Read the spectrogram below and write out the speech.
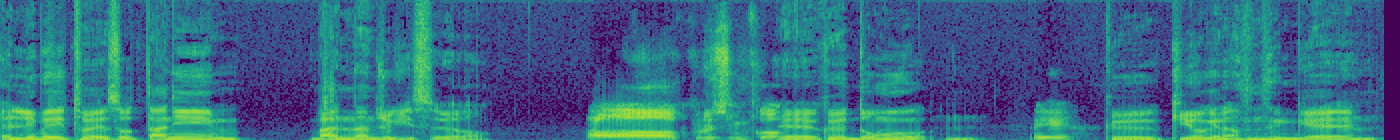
엘리베이터에서 따님 만난 적이 있어요. 아 그러십니까? 예, 그 너무 예. 그 기억에 남는 게. 음.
